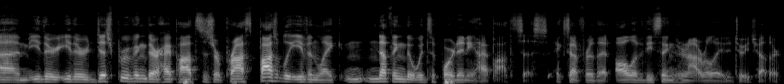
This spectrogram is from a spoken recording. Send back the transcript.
Um, either either disproving their hypothesis or pos- possibly even like n- nothing that would support any hypothesis, except for that all of these things are not related to each other.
